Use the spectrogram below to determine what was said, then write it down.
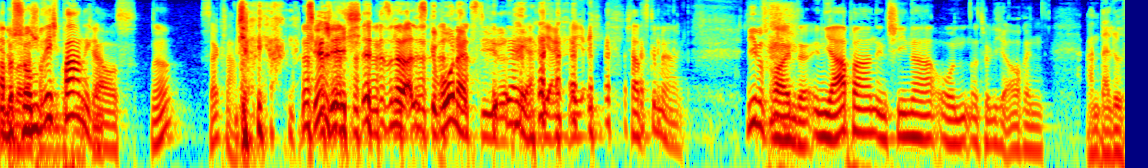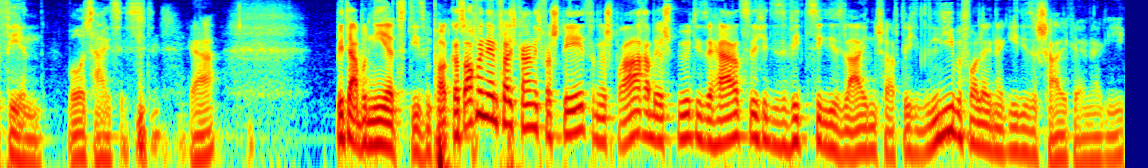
aber schon bricht Panik ja. aus. Ne? Ist ja klar. Natürlich, wir sind doch alles Gewohnheitstiere. Ja, ja, ja, ja, ja. Ich, ich hab's gemerkt. Liebe Freunde, in Japan, in China und natürlich auch in Andalusien, wo es heiß ist. Ja. Bitte abonniert diesen Podcast, auch wenn ihr ihn vielleicht gar nicht versteht von der Sprache, aber ihr spürt diese herzliche, diese witzige, diese leidenschaftliche, diese liebevolle Energie, diese Schalke-Energie.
